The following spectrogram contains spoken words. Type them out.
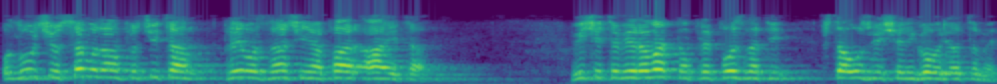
odlučio samo da vam pročitam prevod značenja par ajeta. Vi ćete vjerovatno prepoznati šta uzvišeni govori o tome.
